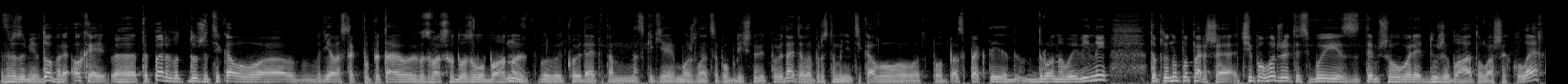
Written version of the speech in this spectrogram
Зрозумів. Добре, окей. Е, Тепер дуже цікаво, е, я вас так попитаю з вашого дозволу, бо ну, ви відповідаєте там, наскільки можна це публічно відповідати, але просто мені цікаво от, по аспекти дронової війни. Тобто, ну, по-перше, чи погоджуєтесь ви з тим, що говорять дуже багато ваших колег?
